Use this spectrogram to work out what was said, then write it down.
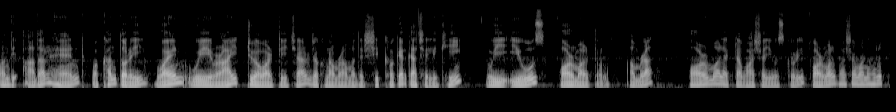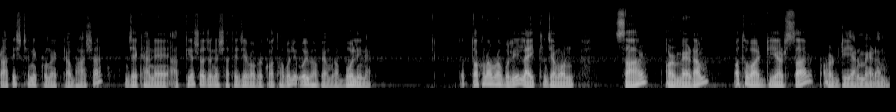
অন দি আদার হ্যান্ড পক্ষান্তরেই when we write to our teacher যখন আমরা আমাদের শিক্ষকের কাছে লিখি উই ইউজ ফর্মাল টোন আমরা ফর্মাল একটা ভাষা ইউজ করি। ফর্মাল ভাষা মানে হলো প্রাতিষ্ঠানিক কোনো একটা ভাষা যেখানে আত্মীয় স্বজনের সাথে যেভাবে কথা বলি, ওইভাবে আমরা বলি না। তো তখন আমরা বলি লাইক যেমন স্যার অর ম্যাডাম অথবা dear sir or dear madam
